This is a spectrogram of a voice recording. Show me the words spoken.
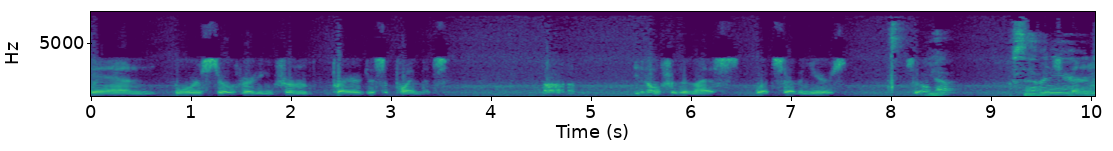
and we're still hurting from prior disappointments. Uh, you know, for the last what seven years. So yep, seven years.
